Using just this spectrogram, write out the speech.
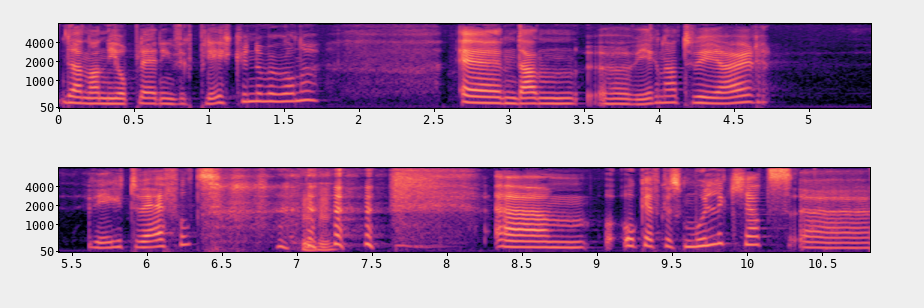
dan aan die opleiding verpleegkunde begonnen. En dan eh, weer na twee jaar weer getwijfeld. Mhm. Ehm, ook even moeilijk gehad. Eh,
